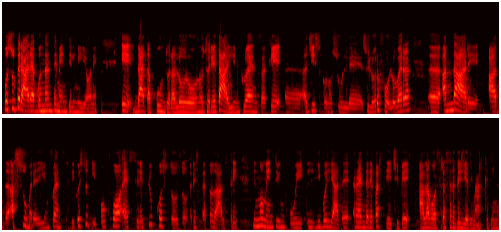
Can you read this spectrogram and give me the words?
può superare abbondantemente il milione e data appunto la loro notorietà e l'influenza che eh, agiscono sulle, sui loro follower, eh, andare ad assumere degli influencer di questo tipo può essere più costoso rispetto ad altri nel momento in cui li vogliate rendere partecipe alla vostra strategia di marketing.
